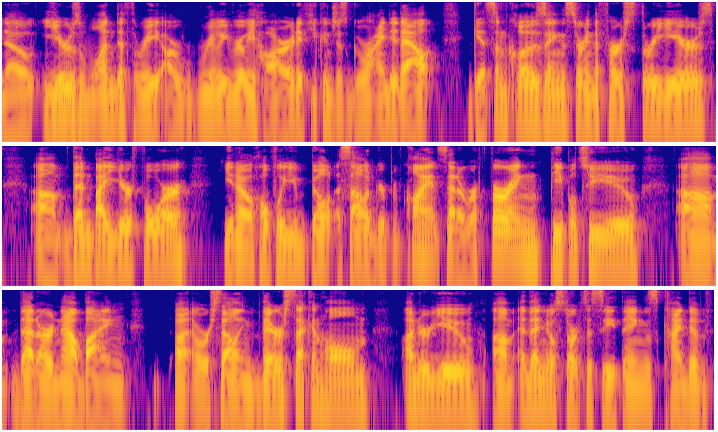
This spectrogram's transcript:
know, years one to three are really really hard. If you can just grind it out, get some closings during the first three years, um, then by year four you know, hopefully you've built a solid group of clients that are referring people to you um, that are now buying uh, or selling their second home under you, um, and then you'll start to see things kind of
